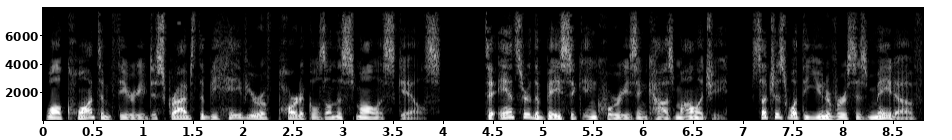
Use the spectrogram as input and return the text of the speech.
while quantum theory describes the behavior of particles on the smallest scales. To answer the basic inquiries in cosmology, such as what the universe is made of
